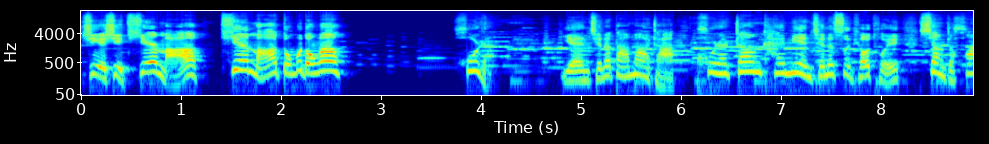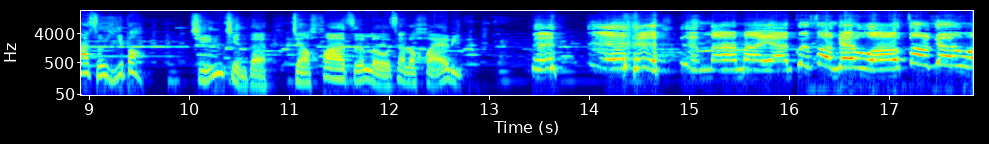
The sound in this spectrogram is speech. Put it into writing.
这是天马，天马，懂不懂啊？忽然，眼前的大蚂蚱忽然张开面前的四条腿，向着花泽一抱，紧紧的将花泽搂在了怀里。妈妈呀，快放开我，放开我！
